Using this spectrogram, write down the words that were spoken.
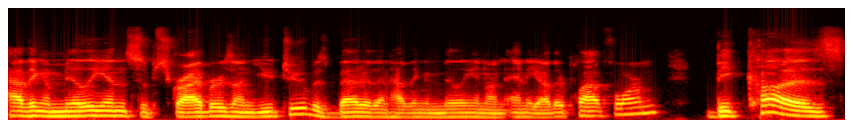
having a million subscribers on youtube is better than having a million on any other platform because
